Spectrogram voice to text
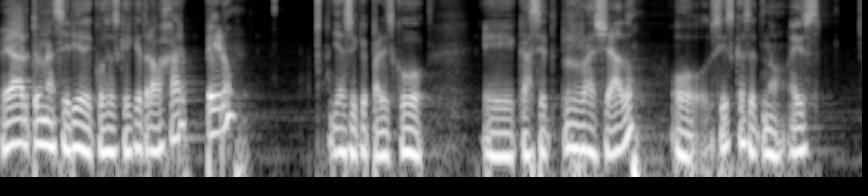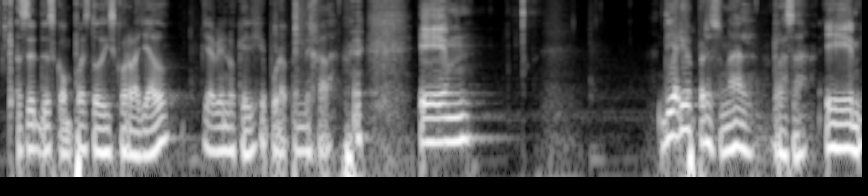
Voy a darte una serie de cosas que hay que trabajar, pero ya sé que parezco eh, cassette rayado, o si es cassette, no, es cassette descompuesto, disco rayado, ya ven lo que dije, pura pendejada. Em, diario personal, raza. Em,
